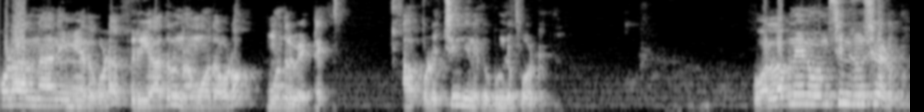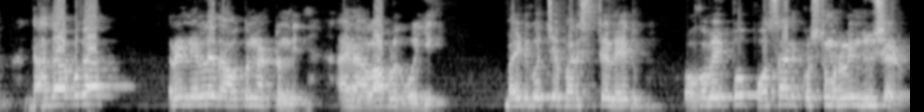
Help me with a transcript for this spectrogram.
కొడాల నాని మీద కూడా ఫిర్యాదులు నమోదవడం మొదలుపెట్టాయి అప్పుడు వచ్చింది దీనికి గుండెపోటు. వల్లభనేని వంశీని చూశాడు. దాదాపుగా రెండు నెలలు అవుతున్నట్టుంది ఆయన లోపలికి పోయి బయటకు వచ్చే పరిస్థితే లేదు. ఒకవైపు పోసాని కృష్ణమురళిని చూశాడు.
